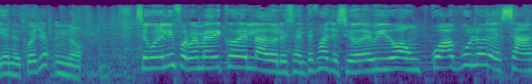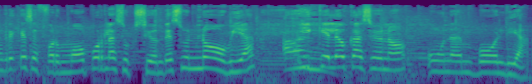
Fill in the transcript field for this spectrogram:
¿Y en el cuello? No. Según el informe médico del adolescente falleció debido a un coágulo de sangre que se formó por la succión de su novia y que le ocasionó una embolia.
